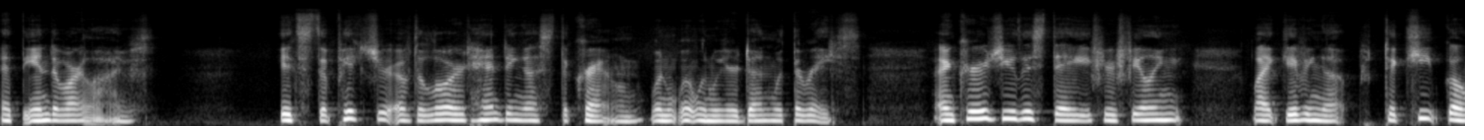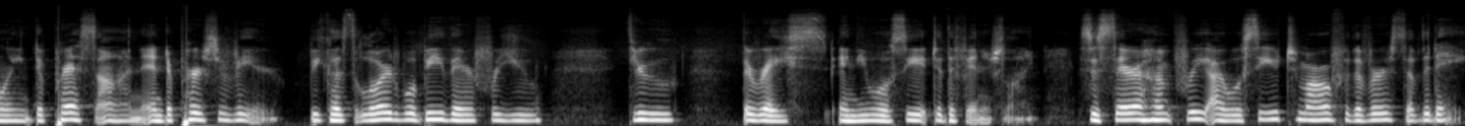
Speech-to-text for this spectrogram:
at the end of our lives. It's the picture of the Lord handing us the crown when, when we are done with the race. I encourage you this day, if you're feeling like giving up, to keep going, to press on, and to persevere, because the Lord will be there for you through the race and you will see it to the finish line. This is Sarah Humphrey. I will see you tomorrow for the verse of the day.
